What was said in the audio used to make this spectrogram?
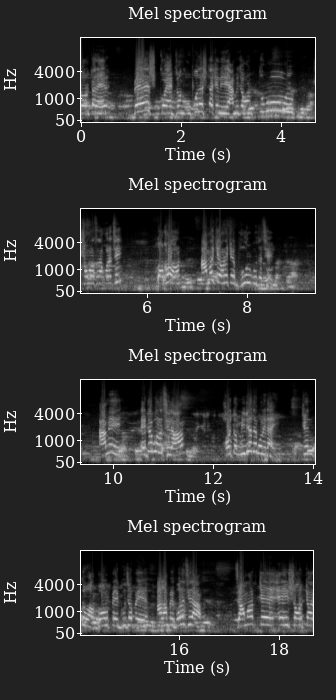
সরকারের বেশ কয়েকজন উপদেষ্টাকে নিয়ে আমি যখন তুমুল সমালোচনা করেছি, তখন আমাকে অনেকে ভুল বুঝেছে। আমি এটা বলেছিলাম হয়তো মিডিয়াতে বলি নাই, কিন্তু গল্পে, গুজবে, আলাপে বলেছিলাম, জামাতকে এই সরকার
